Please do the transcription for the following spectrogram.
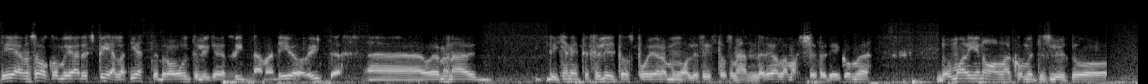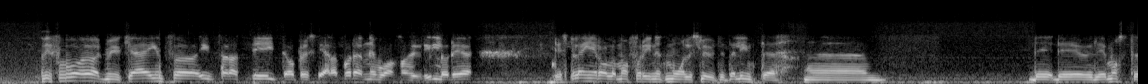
det är en sak om vi hade spelat jättebra och inte lyckats vinna, men det gör vi ju inte. Uh, och jag menar, vi kan inte förlita oss på att göra mål det sista som händer i alla matcher. För det kommer, de marginalerna kommer till slut att... Vi får vara ödmjuka inför, inför att vi inte har presterat på den nivån som vi vill. Och det, det spelar ingen roll om man får in ett mål i slutet eller inte. Uh, det, det, det, måste,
